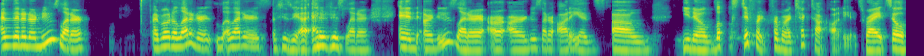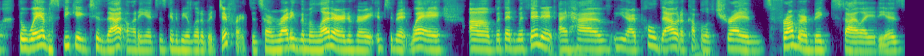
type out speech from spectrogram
And then in our newsletter, I wrote a letter, letters, excuse me, an editor's letter, and our newsletter, our, our newsletter audience, um, you know, looks different from our TikTok audience, right? So the way I'm speaking to that audience is going to be a little bit different. And so I'm writing them a letter in a very intimate way. Um, but then within it, I have, you know, I pulled out a couple of trends from our big style ideas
